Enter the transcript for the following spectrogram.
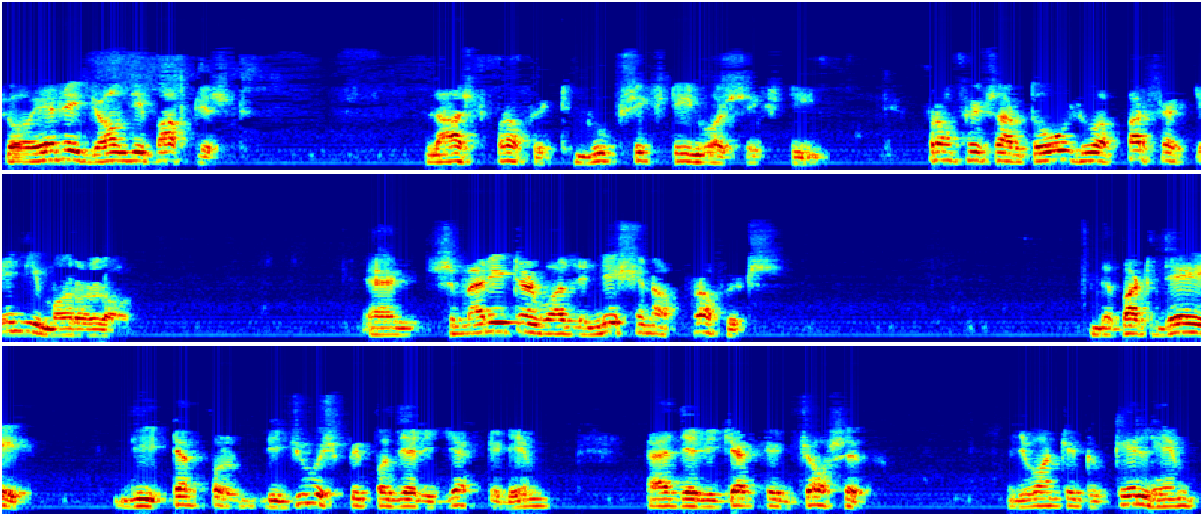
So here is John the Baptist, last prophet, Luke 16 verse 16. Prophets are those who are perfect in the moral law. And Samaritan was a nation of prophets. But they, the temple, the Jewish people, they rejected him as they rejected Joseph. They wanted to kill him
